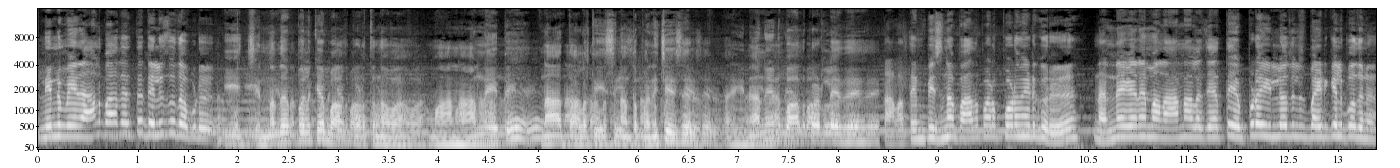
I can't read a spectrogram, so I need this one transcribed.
నిన్ను మీ నాన్న బాధేస్తే తెలుస్తుంది అప్పుడు. ఈ చిన్న దెబ్బలకే బాధపడుతున్నావా? మా నాన్న అయితే నా తల తీసినంత పని చేశారు. అయినా నేను బాధపడలేదే. తల తెంపేసినా బాధపడకపోవడం ఏంటి గురు? నన్నే గానీ మా నాన్న అలా చేస్తే ఎప్పుడో ఇల్లు వదిలి బయటికి వెళ్ళిపోదును.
